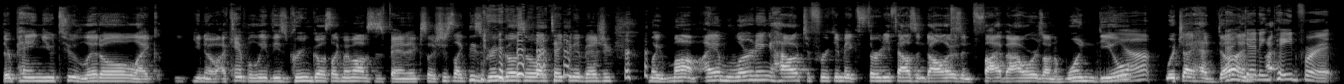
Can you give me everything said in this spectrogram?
they're paying you too little. Like, you know, I can't believe these gringos, like my mom's Hispanic. So she's like, these gringos are like taking advantage. I'm like, mom, I am learning how to freaking make $30,000 in five hours on one deal, yep. which I had done. And getting paid for it.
